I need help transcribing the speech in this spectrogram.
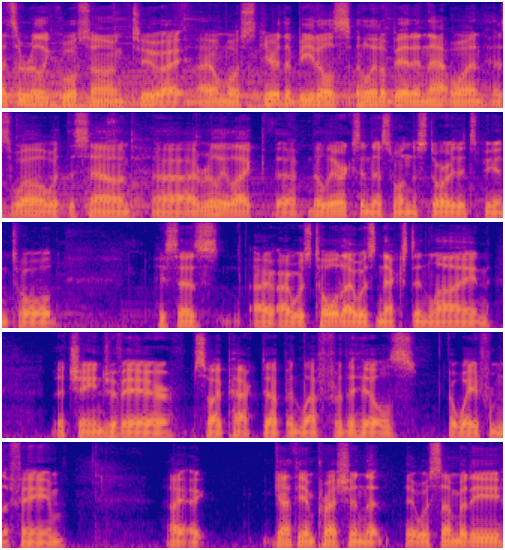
That's a really cool song too. I, I almost hear the Beatles a little bit in that one as well with the sound. Uh, I really like the the lyrics in this one, the story that's being told. He says, I, "I was told I was next in line, a change of air, so I packed up and left for the hills, away from the fame." I, I got the impression that it was somebody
